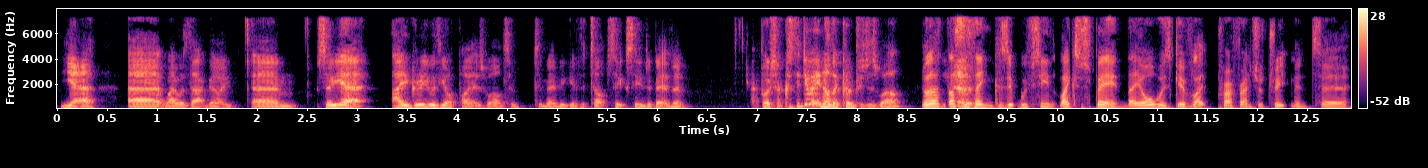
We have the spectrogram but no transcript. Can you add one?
yeah, uh, where was that going? Um, so yeah, I agree with your point as well to to maybe give the top six teams a bit of a push because they do it in other countries as well. Well, that, that's know? the thing because we've seen, like Spain, they always give like preferential treatment to,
